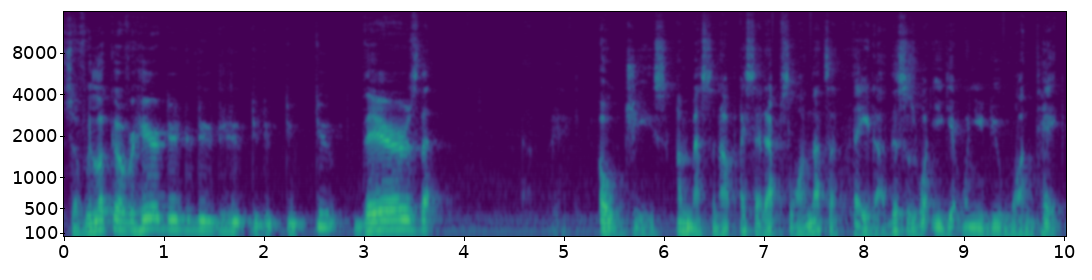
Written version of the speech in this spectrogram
So if we look over here, do, do, do, do, do, do, do, do, there's the Oh, geez, I'm messing up. I said epsilon. That's a theta. This is what you get when you do one take.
